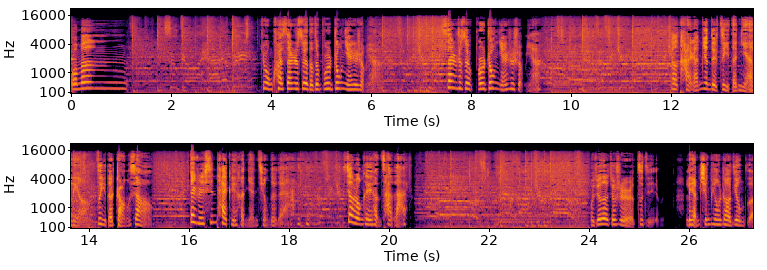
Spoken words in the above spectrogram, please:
我们这种快三十岁的，都不是中年是什么呀？三十岁不是中年是什么呀？要坦然面对自己的年龄，自己的长相。但是心态可以很年轻，对不对？笑容可以很灿烂。我觉得就是自己脸平平照镜子，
